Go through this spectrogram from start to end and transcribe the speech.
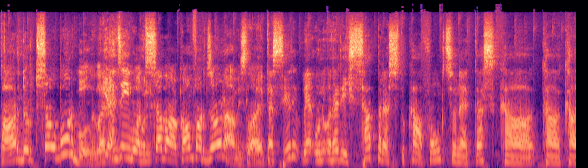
pārdurtu savu burbuli, lai Jā, nedzīvotu un- savā komforta zonā visu laiku. Tas ir, un, un arī saprastu, kā funkcionē tas, kā, kā, kā,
